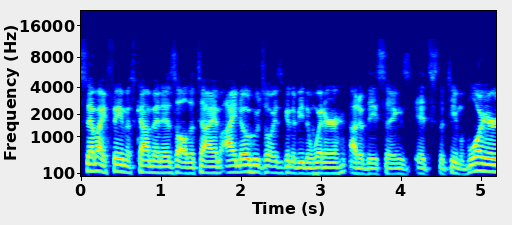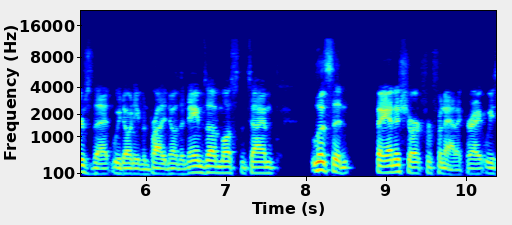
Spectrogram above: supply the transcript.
semi-famous comment is all the time, I know who's always going to be the winner out of these things. It's the team of lawyers that we don't even probably know the names of most of the time. Listen, fan is short for fanatic, right? We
